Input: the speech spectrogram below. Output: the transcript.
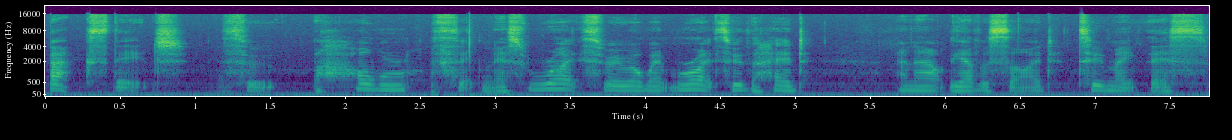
back stitch through the whole thickness right through I went right through the head and out the other side to make this.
